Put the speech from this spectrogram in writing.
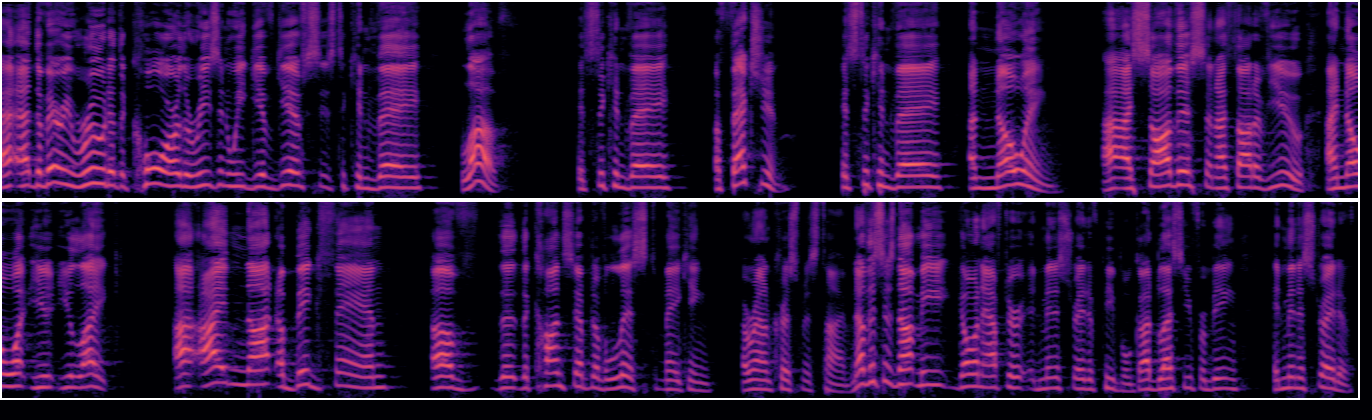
at the very root, at the core, the reason we give gifts is to convey love, it's to convey affection, it's to convey a knowing I saw this and I thought of you. I know what you, you like. I, I'm not a big fan of the, the concept of list making around Christmas time. Now, this is not me going after administrative people. God bless you for being administrative.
